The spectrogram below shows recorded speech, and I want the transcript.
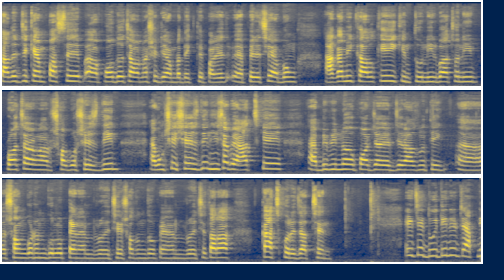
তাদের যে ক্যাম্পাসে পদচারণা সেটি আমরা দেখতে পারে পেরেছি এবং আগামী কালকেই কিন্তু নির্বাচনী প্রচারণার সর্বশেষ দিন এবং সেই শেষ দিন হিসাবে আজকে বিভিন্ন পর্যায়ের যে রাজনৈতিক সংগঠনগুলোর প্যানেল রয়েছে, স্বতন্ত্র প্যানেল রয়েছে, তারা কাজ করে যাচ্ছেন। এই যে দুই দিনের যে আপনি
